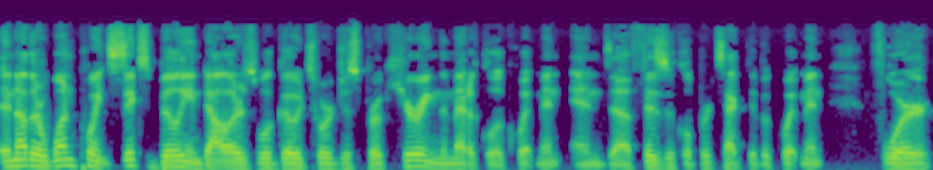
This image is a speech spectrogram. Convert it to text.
another 1.6 billion dollars will go toward just procuring the medical equipment and uh, physical protective equipment for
